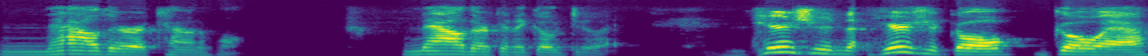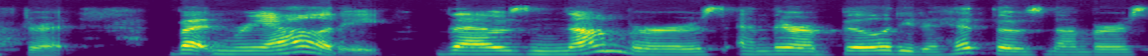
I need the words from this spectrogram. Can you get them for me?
now they're accountable. Now they're going to go do it. Mm-hmm. Here's your here's your goal, go after it. But in reality, those numbers and their ability to hit those numbers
